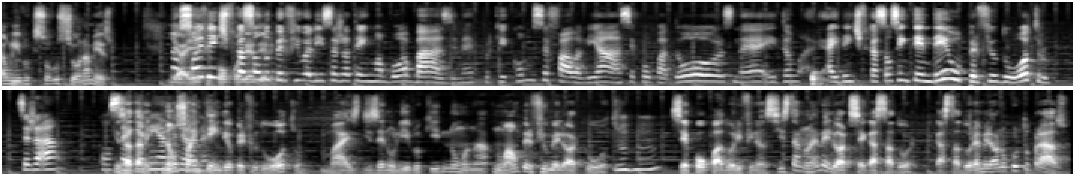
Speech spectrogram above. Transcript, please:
É um livro que soluciona mesmo. Não, só a identificação do perfil ali você já tem uma boa base, né? Porque como você fala ali, ah, ser poupador, né? Então, a identificação, você entender o perfil do outro, você já consegue Exatamente. Não melhor, só né? entender o perfil do outro, mas dizer no livro que não há, não há um perfil melhor que o outro. Uhum. Ser poupador e financista não é melhor que ser gastador. Gastador é melhor no curto prazo,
